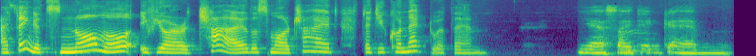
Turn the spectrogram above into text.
I think it's normal if you are a child, a small child, that you connect with them. Yes, I mm. think um,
